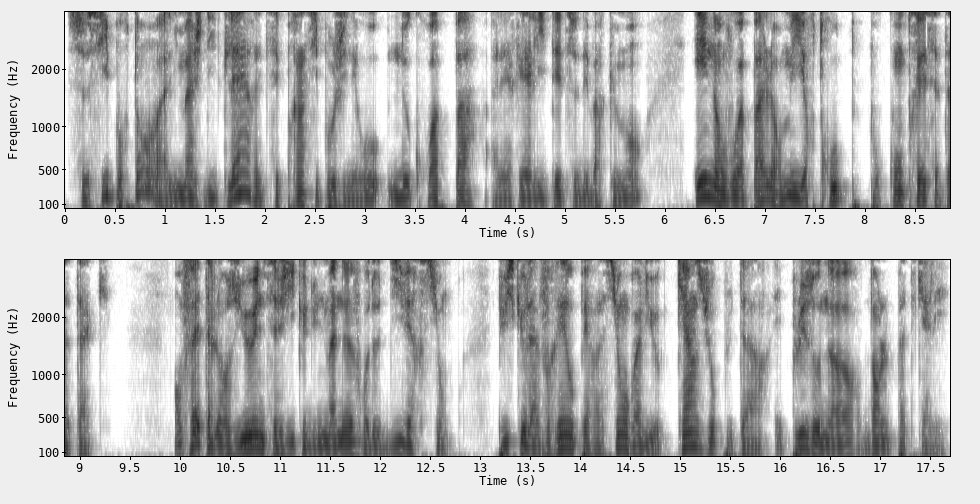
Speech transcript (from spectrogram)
Ceux-ci, pourtant, à l'image d'Hitler et de ses principaux généraux, ne croient pas à la réalité de ce débarquement et n'envoient pas leurs meilleures troupes pour contrer cette attaque. En fait, à leurs yeux, il ne s'agit que d'une manœuvre de diversion, puisque la vraie opération aura lieu 15 jours plus tard et plus au nord, dans le Pas-de-Calais.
